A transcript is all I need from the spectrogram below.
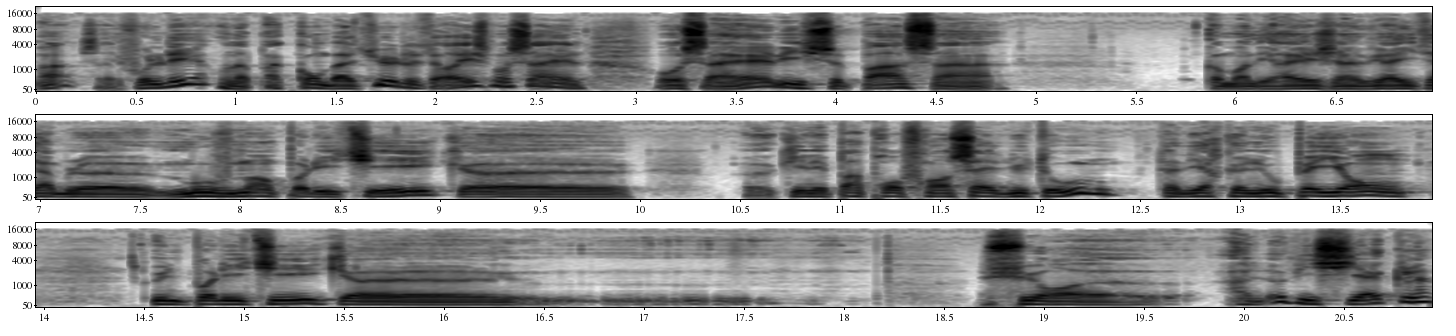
Hein, ça, il faut le dire. On n'a pas combattu le terrorisme au Sahel. Au Sahel, il se passe un, comment dirais-je, un véritable mouvement politique euh, euh, qui n'est pas pro-français du tout. C'est-à-dire que nous payons une politique euh, sur un demi-siècle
